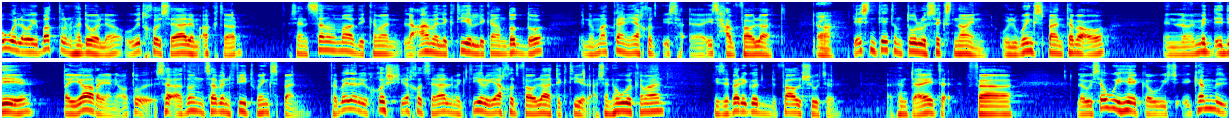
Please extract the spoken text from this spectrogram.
هو لو يبطل من هدول ويدخل سلالم أكثر عشان السنة الماضية كمان العامل الكتير اللي كان ضده إنه ما كان ياخذ يسحب فاولات. آه. جيسون تيتم طوله 6 9 وال wing span تبعه إنه لما يمد إيديه طيارة يعني أظن 7 feet wing span فبيقدر يخش ياخذ سلالم كتير وياخذ فاولات كتير عشان هو كمان he's a very good foul shooter فهمت علي؟ ف لو يسوي هيك أو يكمل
